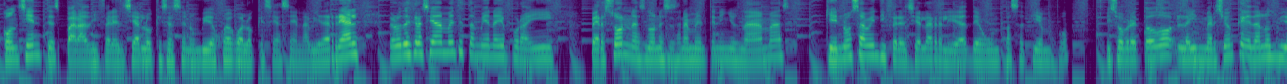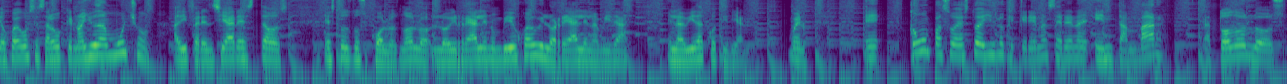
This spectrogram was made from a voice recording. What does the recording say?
conscientes para diferenciar lo que se hace en un videojuego a lo que se hace en la vida real, pero desgraciadamente también hay por ahí personas, no necesariamente niños nada más, que no saben diferenciar la realidad de un pasatiempo y sobre todo la inmersión que le dan los videojuegos es algo que no ayuda mucho a diferenciar estos, estos dos polos, ¿no? Lo, lo irreal en un videojuego y lo real en la vida, en la vida cotidiana. Bueno, eh, ¿Cómo pasó esto? Ellos lo que querían hacer era entambar a todos los,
